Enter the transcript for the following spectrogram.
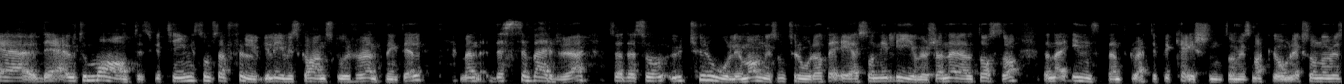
er, det er, automatiske ting som selvfølgelig vi skal ha en stor forventning til. Men dessverre så er det så utrolig mange som tror at det er sånn i livet generelt også. Den der instant gratification som vi snakker om. liksom Når vi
